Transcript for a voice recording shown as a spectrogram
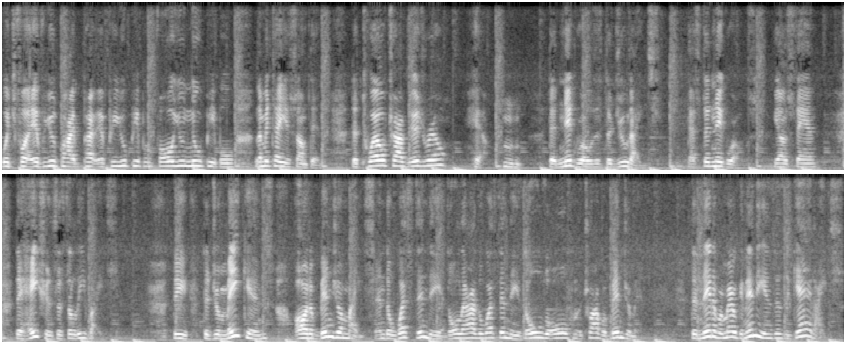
Which for if you if you people for all you new people, let me tell you something. The twelve tribes of Israel, yeah, The Negroes is the Judites. That's the Negroes. You understand? The Haitians is the Levites. The the Jamaicans are the Benjamites and the West Indians. All the eyes of West Indians. Those are all from the tribe of Benjamin. The Native American Indians is the Gadites.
